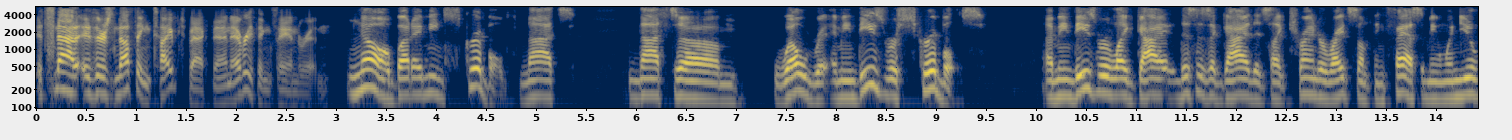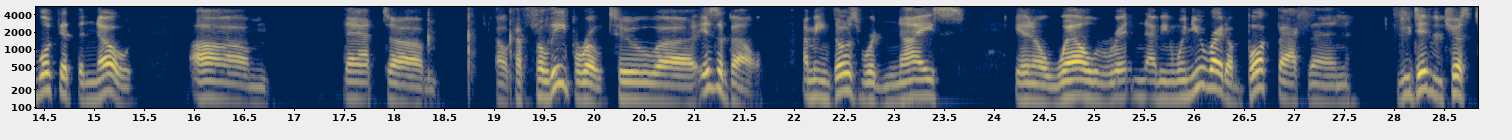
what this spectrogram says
It's not. There's nothing typed back then. Everything's handwritten. No, but I mean scribbled, not not um, well written. I mean these were scribbles. I mean these were like guy. This is a guy that's like trying to write something fast. I mean when you looked at the note um, that um, oh, Philippe wrote to uh, Isabel. I mean those were nice, you know, well written. I mean when you write a book back then, you didn't just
